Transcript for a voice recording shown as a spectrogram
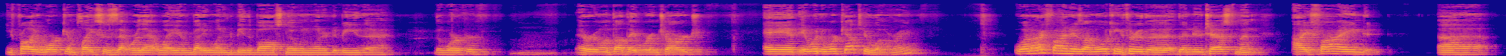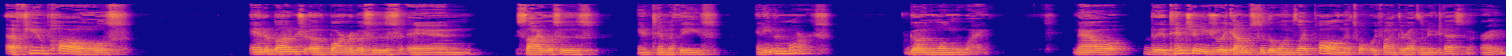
You've probably worked in places that were that way. Everybody wanted to be the boss. No one wanted to be the the worker. Everyone thought they were in charge, and it wouldn't work out too well, right? What I find is I'm looking through the the New Testament. I find uh, a few Pauls and a bunch of Barnabases and Silases and Timothys and even Marks going along the way. Now, the attention usually comes to the ones like Paul, and that's what we find throughout the New Testament, right?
